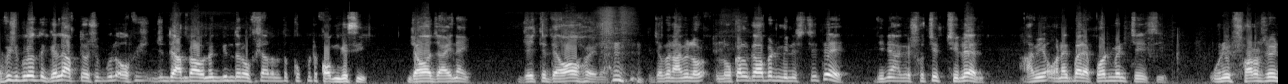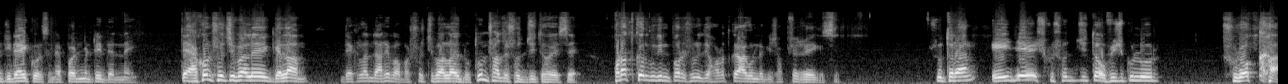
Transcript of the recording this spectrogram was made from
অফিসগুলোতে গেলে আপনি অসুখগুলো অফিস যদি আমরা অনেকদিন ধরে অফিস আদালতে খুব একটা কম গেছি যাওয়া যায় নাই যেতে দেওয়া হয় না। যেমন আমি লোকাল গভর্নমেন্ট মিনিস্ট্রিতে যিনি আগে সচিব ছিলেন আমি অনেকবার অ্যাপয়েন্টমেন্ট চেয়েছি। উনি সরাসরি ডিনাই করেছেন অ্যাপয়েন্টমেন্টই দেন নাই। তো এখন সচিবালয়ে গেলাম দেখলাম যে আরে বাবা সচিবালয় নতুন সাজে সজ্জিত হয়েছে। হঠাৎ করে দুদিন পরে শুনি যে হঠাৎ করে আগুন লেগে সব শেষ হয়ে গেছে। সুতরাং এই যে সুসজ্জিত অফিসগুলোর সুরক্ষা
